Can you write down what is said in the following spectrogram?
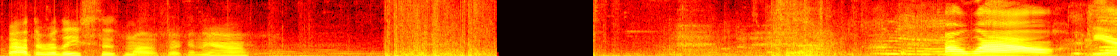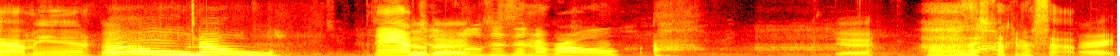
About to release this motherfucker now. Oh, wow. Yeah, man. Oh no! Damn, two died. losers in a row. Yeah. Oh, that's fucking us up. Alright.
